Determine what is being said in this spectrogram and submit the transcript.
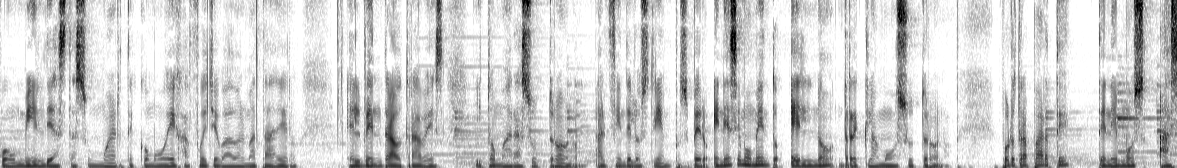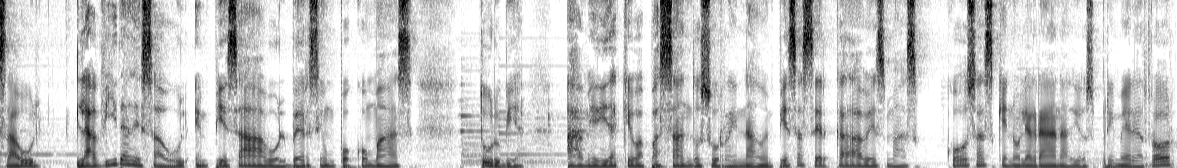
fue humilde hasta su muerte, como oveja fue llevado al matadero. Él vendrá otra vez y tomará su trono al fin de los tiempos, pero en ese momento él no reclamó su trono. Por otra parte, tenemos a Saúl. La vida de Saúl empieza a volverse un poco más turbia a medida que va pasando su reinado. Empieza a ser cada vez más cosas que no le agradan a Dios. Primer error,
